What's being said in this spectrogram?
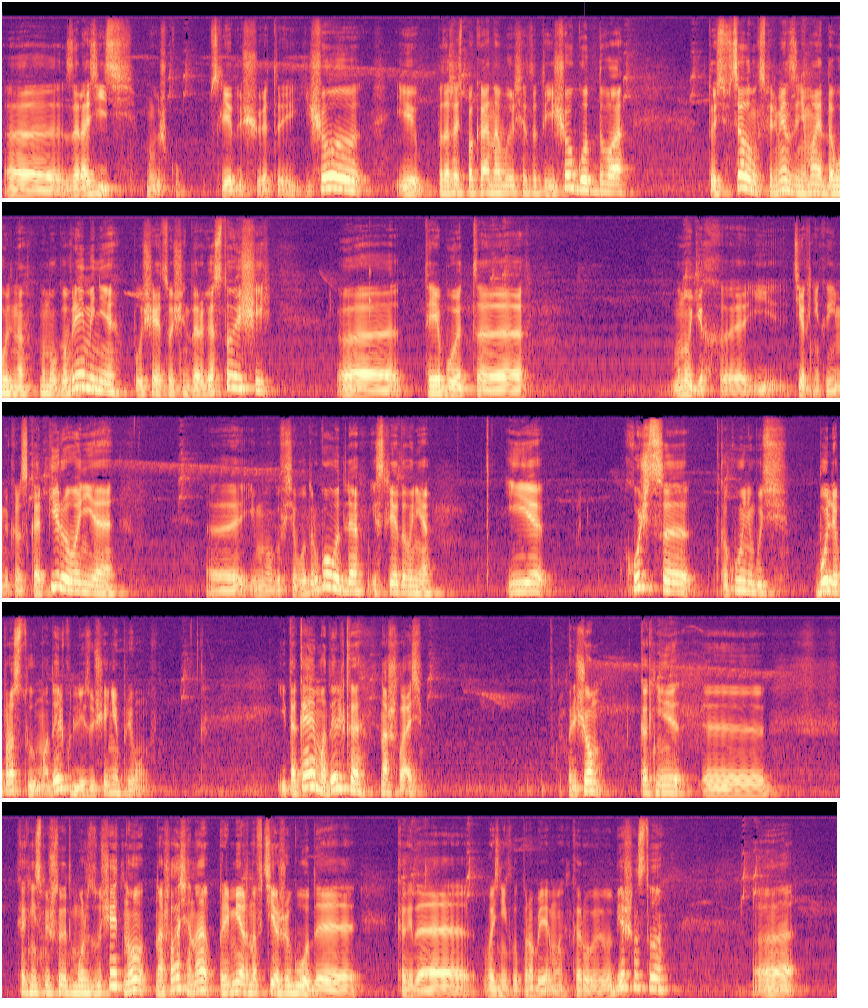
э, заразить мышку следующую – это еще, и подождать, пока она вырастет, это еще год-два. То есть, в целом эксперимент занимает довольно много времени, получается очень дорогостоящий – Э, требует э, многих э, и техник и микроскопирования и много всего другого для исследования. И хочется какую-нибудь более простую модельку для изучения прионов. И такая моделька нашлась. Причем, как не, э, как не смешно это может звучать, но нашлась она примерно в те же годы, когда возникла проблема коровьего бешенства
